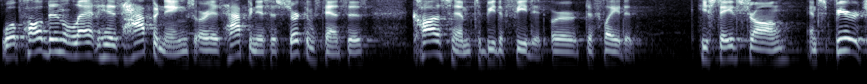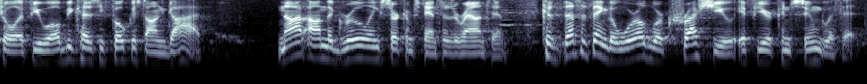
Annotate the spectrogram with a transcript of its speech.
Well, Paul didn't let his happenings or his happiness, his circumstances, cause him to be defeated or deflated. He stayed strong and spiritual, if you will, because he focused on God not on the grueling circumstances around him. Because that's the thing, the world will crush you if you're consumed with it.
